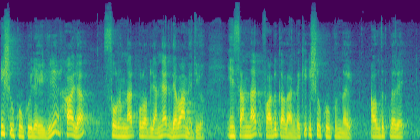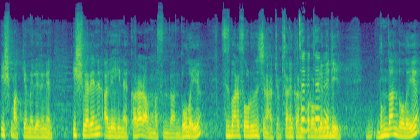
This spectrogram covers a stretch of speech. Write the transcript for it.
iş hukukuyla ilgili hala sorunlar, problemler devam ediyor. İnsanlar fabrikalardaki iş hukukunda aldıkları iş mahkemelerinin işverenin aleyhine karar almasından dolayı siz bana sorduğunuz için anlatıyorum. Sanıkanın Tabii, problemi tabii. değil. Bundan dolayı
